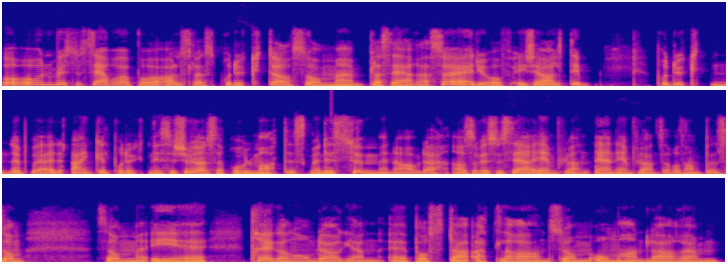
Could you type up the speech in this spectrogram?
Og, og, hvis du ser òg på all slags produkter som uh, plasseres, så er det jo ikke alltid produkten, eh, enkeltprodukten i seg selv som er problematisk, men det er summen av det. Altså Hvis du ser en influenser f.eks. Som, som i tre ganger om dagen eh, poster et eller annet som omhandler um, Eh,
